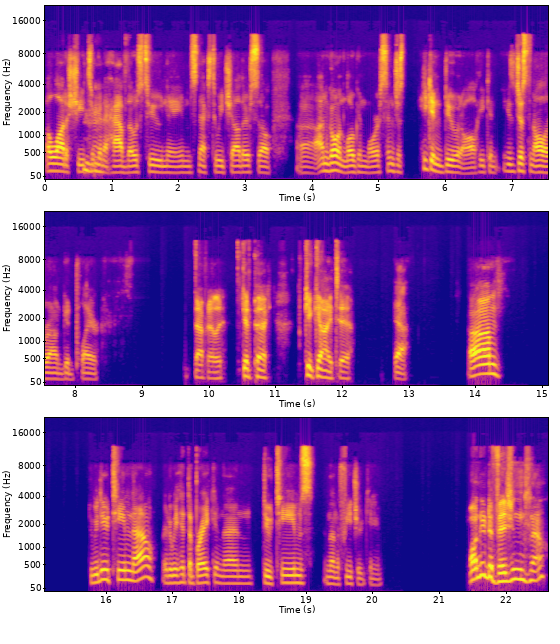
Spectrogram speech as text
a lot of sheets Mhm. are going to have those two names next to each other. So uh, I'm going Logan Morrison. Just he can do it all. He can. He's just an all around good player. Definitely. Good pick. Good guy too. Yeah. Um, do we do team now, or do we hit the break and then do teams and then the featured game? Want to do divisions now?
